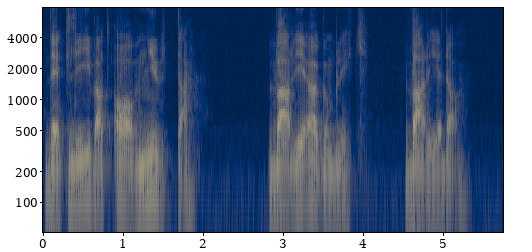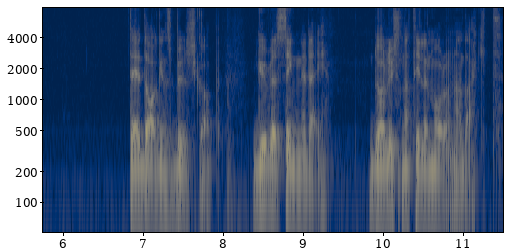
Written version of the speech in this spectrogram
Det är ett liv att avnjuta varje ögonblick, varje dag. Det är dagens budskap. Gud välsigne dig. Du har lyssnat till en morgonandakt.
